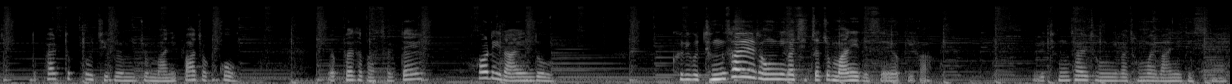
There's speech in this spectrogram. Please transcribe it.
근데 팔뚝도 지금 좀 많이 빠졌고 옆에서 봤을 때 허리 라인도 그리고 등살 정리가 진짜 좀 많이 됐어요. 여기가 여기 등살 정리가 정말 많이 됐습니다.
